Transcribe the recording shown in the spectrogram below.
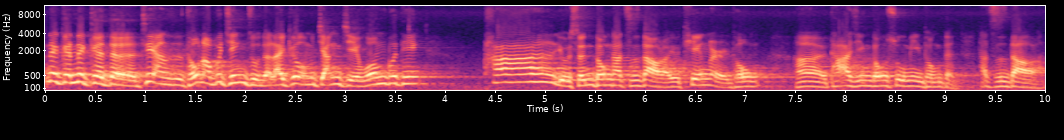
那个那个的这样子头脑不清楚的来给我们讲解，我们不听。他有神通，他知道了，有天耳通啊，他心通、宿命通等，他知道了。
